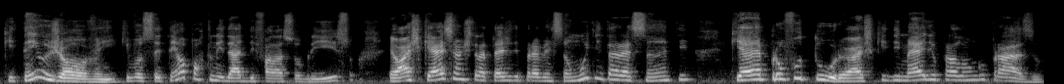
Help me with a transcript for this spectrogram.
que tem um jovem, que você tem a oportunidade de falar sobre isso, eu acho que essa é uma estratégia de prevenção muito interessante que é para o futuro, eu acho que de médio para longo prazo.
